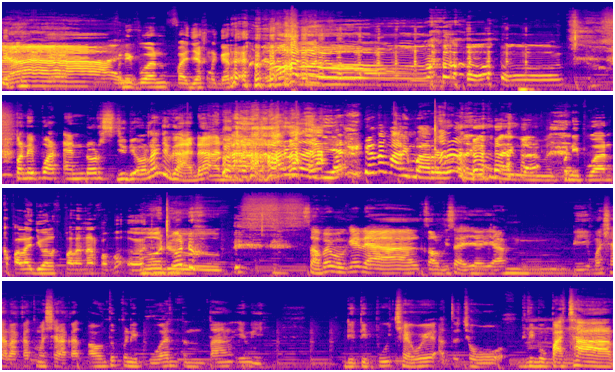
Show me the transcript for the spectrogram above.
Ya. Penipuan pajak negara. Waduh. Penipuan endorse judi online juga ada. Ada baru lagi ya. itu paling baru. Baru lagi itu paling baru. Penipuan kepala jual kepala narkoba. Oh. Waduh. sampai mungkin ya kalau misalnya yang di masyarakat masyarakat awam tuh penipuan tentang ini ditipu cewek atau cowok ditipu Hmm. pacar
